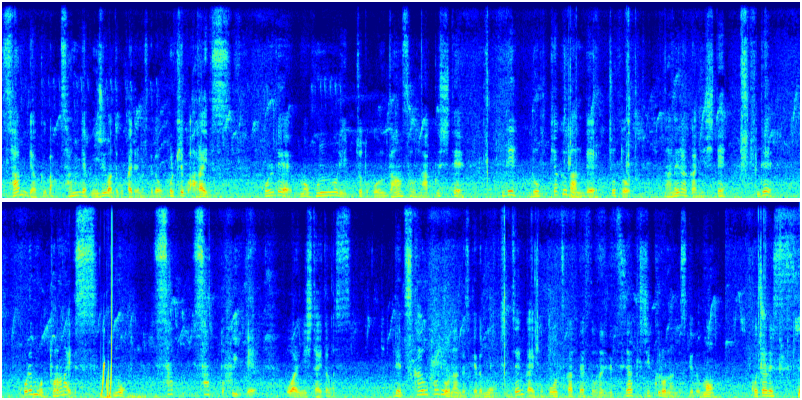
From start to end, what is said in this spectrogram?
300番、320番ってこう書いてありますけど、これ結構粗いです。これで、まあ、ほんのりちょっとこの段差をなくして、で、600番でちょっと滑らかにして、で、これもう取らないです。もう、さっ、さっと拭いて終わりにしたいと思います。で、使う塗料なんですけども、前回ここを使ったやつと同じで、艶消し黒なんですけども、こちらです。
